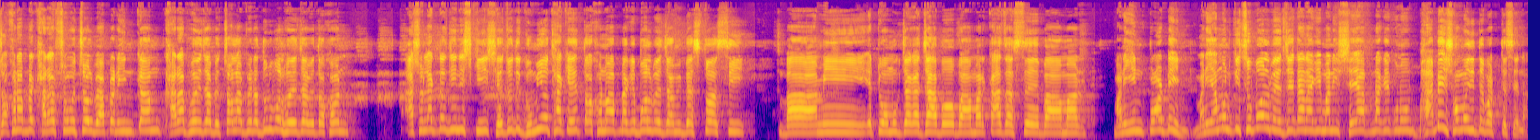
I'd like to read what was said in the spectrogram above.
যখন আপনার খারাপ সময় চলবে, আপনার ইনকাম খারাপ হয়ে যাবে, চলাফেরা দুর্বল হয়ে যাবে তখন। আসলে একটা জিনিস কি, সে যদি ঘুমিয়েও থাকে তখনও আপনাকে বলবে যে, আমি ব্যস্ত আছি বা আমি একটু অমুক জায়গায় যাব বা আমার কাজ আছে বা আমার মানে ইম্পর্টেন্ট মানে এমন কিছু বলবে যেটা নাকি মানে সে আপনাকে কোনোভাবেই সময় দিতে পারতেছে না।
